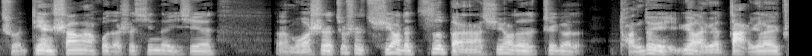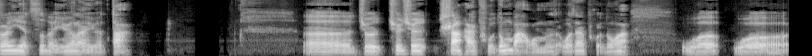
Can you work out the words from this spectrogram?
说电商啊，或者是新的一些呃模式，就是需要的资本啊，需要的这个团队越来越大，越来越专业，资本越来越大。呃，就就去上海浦东吧，我们我在浦东啊，我我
